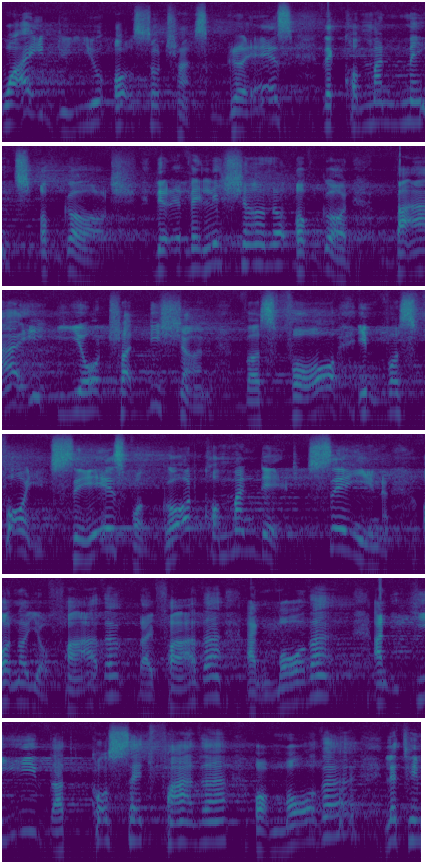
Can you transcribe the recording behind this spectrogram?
Why do you also transgress the commandment of God, the revelation of God, by your tradition? Verse 4, in verse 4 it says, For God commanded, saying, Honor your father, thy father and mother, and he that causeth father or mother, let him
